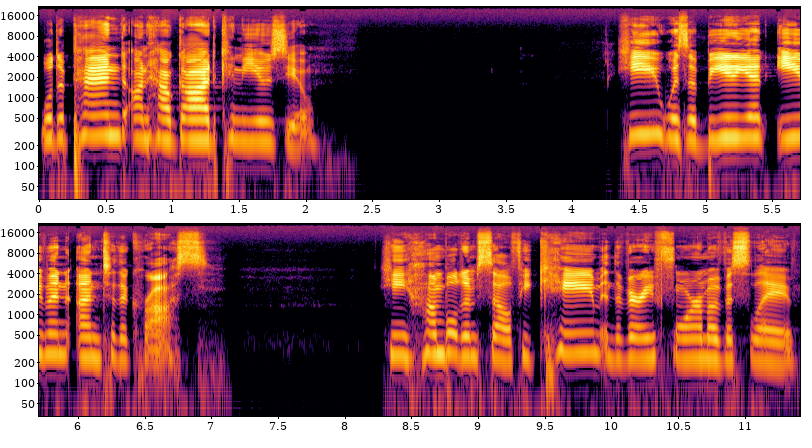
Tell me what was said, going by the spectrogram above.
will depend on how God can use you. He was obedient even unto the cross. He humbled himself. He came in the very form of a slave.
